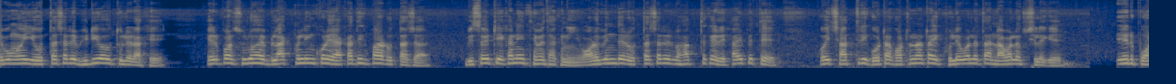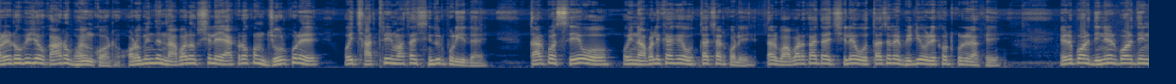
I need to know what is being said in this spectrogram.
এবং ওই অত্যাচারের ভিডিওও তুলে রাখে। এরপর শুরু হয় ব্ল্যাকমেলিং করে একাধিকবার অত্যাচার। বিষয়টি এখানেই থেমে থাকেনি। অরবিন্দের অত্যাচারের হাত থেকে রেহাই পেতে ওই ছাত্রী গোটা ঘটনাটাই খুলে বলে তার নাবালক ছেলেকে। এর পরের অভিযোগ আরও ভয়ঙ্কর। অরবিন্দের নাবালক ছেলে একরকম জোর করে ওই ছাত্রীর মাথায় সিঁদুর পরিয়ে দেয়। তারপর সেও ওই নাবালিকাকে অত্যাচার করে। তার বাবার কায়দায় ছেলে অত্যাচারের ভিডিও রেকর্ড করে রাখে। এরপর দিনের পর দিন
